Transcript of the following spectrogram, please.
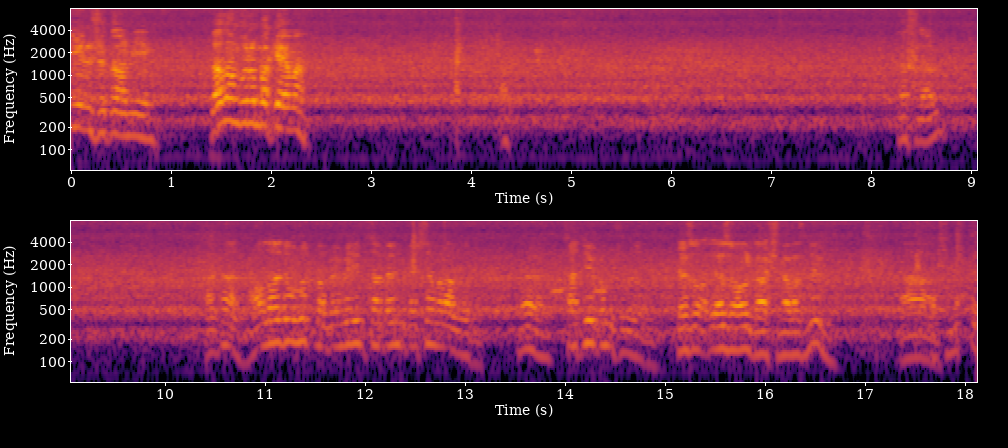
Yiyin uşaklarım yiyin. Dalın vurun bakayım ha. Nasıl abi? Hakan, Allah'ı da unutma. Ben vereyim sana ben birkaç tane var aldım. He. Satıyor komşuları. Yazın, yazın olur karşına lazım değil mi? Ha. Karşı bitti.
